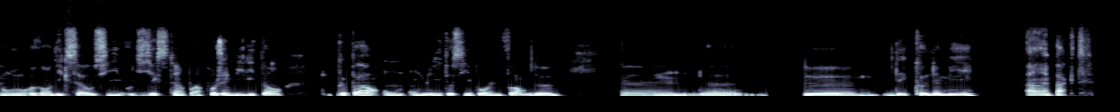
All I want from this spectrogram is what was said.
on, revendique ça aussi. Vous disiez que c'était un, un, projet militant. Quelque part, on, on milite aussi pour une forme de, d'économie à impact.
